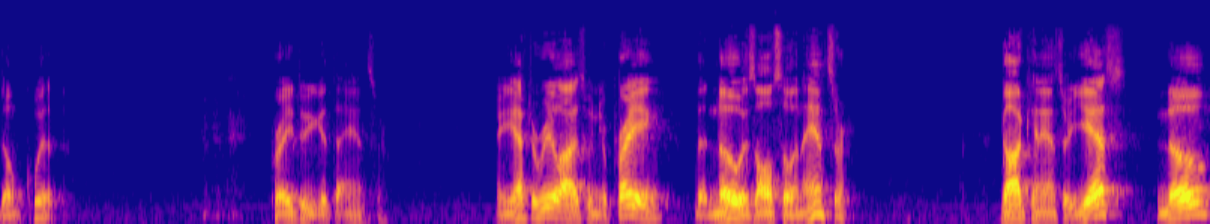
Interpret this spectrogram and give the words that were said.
Don't quit. Pray till you get the answer. And you have to realize when you're praying that no is also an answer. God can answer yes, no,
